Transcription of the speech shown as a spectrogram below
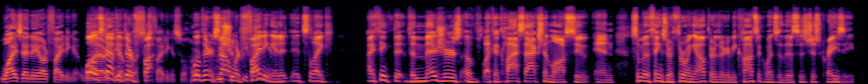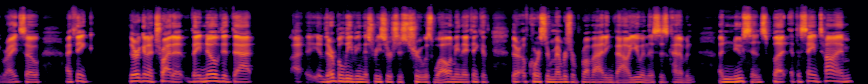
Why is NAR fighting it? Why Well, it's not that they're fi- fighting it so hard? Well, there's We not we're be fighting it. it. It's like I think that the measures of like a class action lawsuit and some of the things they're throwing out there that are going to be consequences of this is just crazy, right? So I think they're going to try to. They know that that. Uh, they're believing this research is true as well. I mean, they think if they're, of course, their members are providing value, and this is kind of an, a nuisance. But at the same time,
